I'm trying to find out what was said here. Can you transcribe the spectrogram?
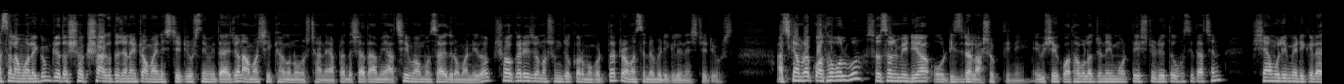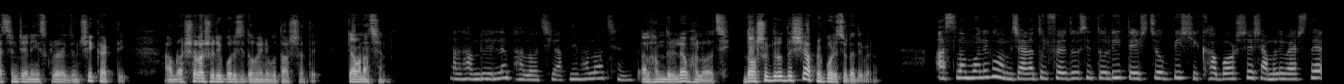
আসসালামু আলাইকুম। প্রিয় দর্শক স্বাগত জানাই ট্রমা ইনস্টিটিউট নিয়মিত আয়োজন আমার শিক্ষাঙ্গন অনুষ্ঠানে। আপনাদের সাথে আমি আছি মোহাম্মদ সাইদ রহমান নীরব সহকারী জনসংযোগ কর্মকর্তা ট্রমা সেন্টার মেডিকেল ইনস্টিটিউটস আজকে আমরা কথা বলব সোশ্যাল মিডিয়া ও ডিজিটাল আসক্তি নিয়ে। এই বিষয়ে কথা বলার জন্য এই মুহূর্তে স্টুডিওতে উপস্থিত আছেন শ্যামলী মেডিকেল অ্যাসিস্ট্যান্ট ট্রেনিং স্কুলের একজন শিক্ষার্থী। আমরা সরাসরি পরিচিত হয়ে নিব তার সাথে। কেমন আছেন? আলহামদুলিল্লাহ ভালো আছি। আপনি ভালো আছেন? আলহামদুলিল্লাহ ভালো আছি। দর্শকদের উদ্দেশ্যে আপনি পরিচয়টা দেবেন। আসসালামু আলাইকুম আমি জানাতুল ফেরদৌসি তুলি তেইশ চব্বিশ শিক্ষাবর্ষে শ্যামলী ম্যাথসের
